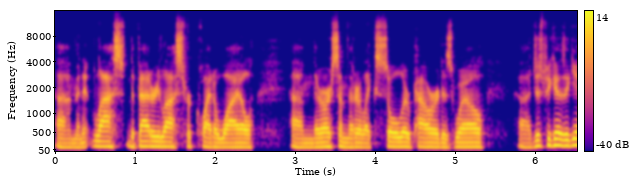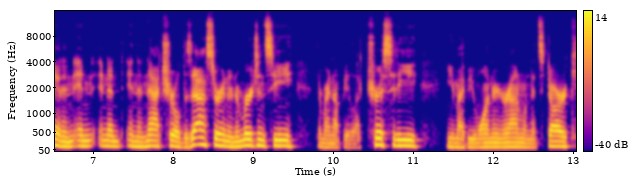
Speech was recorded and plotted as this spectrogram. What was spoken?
um, and it lasts. The battery lasts for quite a while. Um, there are some that are like solar powered as well. Uh, just because again, in in in a, in a natural disaster, in an emergency, there might not be electricity. You might be wandering around when it's dark,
